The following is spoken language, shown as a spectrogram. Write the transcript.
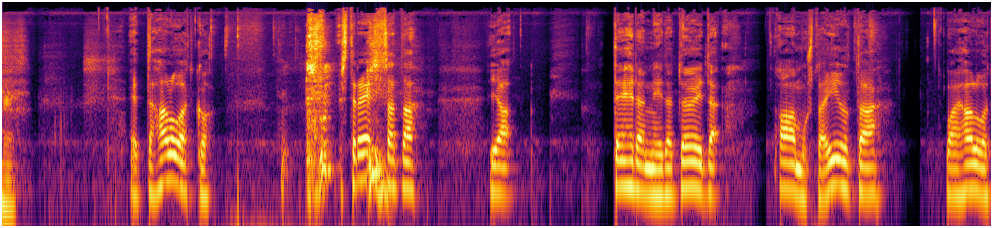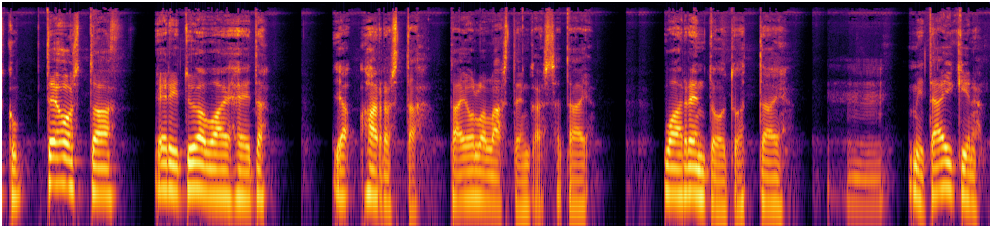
näin. Että haluatko stressata ja tehdä niitä töitä aamusta iltaa vai haluatko tehostaa eri työvaiheita ja harrastaa tai olla lasten kanssa tai vaan rentoutua tai hmm. mitä ikinä.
